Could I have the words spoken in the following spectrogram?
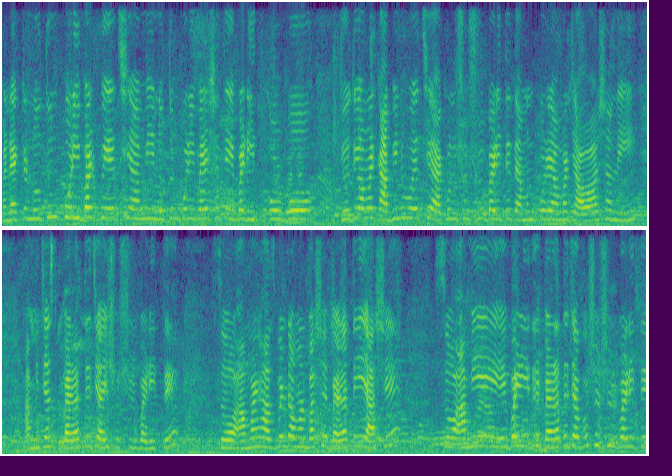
মানে একটা নতুন পরিবার পেয়েছি আমি, নতুন পরিবারের সাথে এবার ঈদ করব। যদিও আমার কাবিন হয়েছে, এখন শ্বশুর বাড়িতে তেমন করে আমার যাওয়া আসা নেই। আমি জাস্ট বেড়াতে যাই শ্বশুর বাড়িতে সো আমার হাজব্যান্ড আমার বাসায় বেড়াতেই আসে। সো আমি এবার ঈদে বেড়াতে যাব শ্বশুর বাড়িতে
